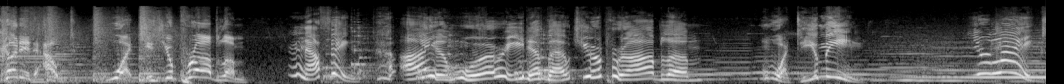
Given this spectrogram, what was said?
cut it out. What is your problem? Nothing. I am worried about your problem. What do you mean? Your legs.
